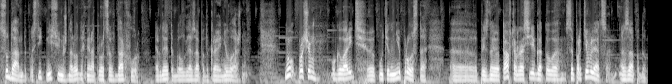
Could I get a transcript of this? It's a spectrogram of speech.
Судан допустить миссию международных миротворцев в Дарфур. Тогда это было для Запада крайне важно. Ну, впрочем, уговорить э, Путина непросто э, признает автор, Россия готова сопротивляться Западу.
